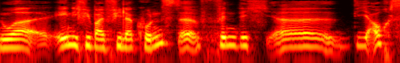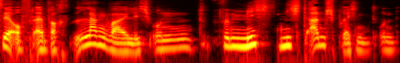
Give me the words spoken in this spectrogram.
Nur äh, ähnlich wie bei vieler Kunst äh, finde ich äh, die auch sehr oft einfach langweilig und für mich nicht ansprechend. Und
